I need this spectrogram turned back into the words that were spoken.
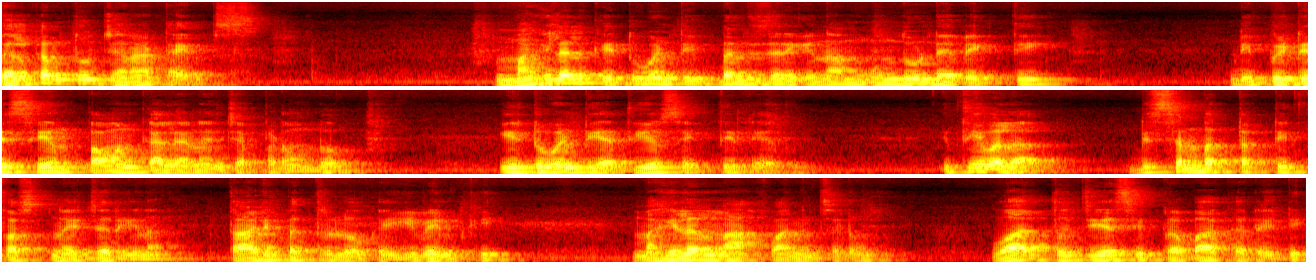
Welcome to Jana times. మహిళలకు ఎటువంటి ఇబ్బంది జరిగినా ముందుండే వ్యక్తి డిప్యూటీ సీఎం పవన్ కళ్యాణ్ అని చెప్పడంలో ఎటువంటి అతియోశక్తి లేదు. ఇటీవల డిసెంబర్ థర్టీ ఫస్ట్ నైట్ జరిగిన తాడిపత్రిలో ఒక ఈవెంట్కి మహిళలను ఆహ్వానించడం వారితో జేసీ ప్రభాకర్ రెడ్డి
